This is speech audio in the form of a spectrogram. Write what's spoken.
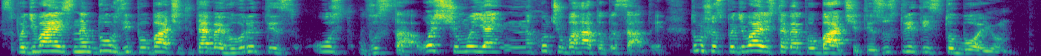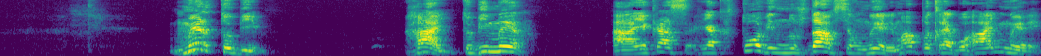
Сподіваюсь, невдовзі побачити тебе і говорити з уст в уста. Ось чому я не хочу багато писати. Тому що сподіваюсь тебе побачити, зустрітись з тобою. Мир тобі. Гай, тобі мир. А якраз як хто він нуждався в мирі, мав потребу гай в мирі.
